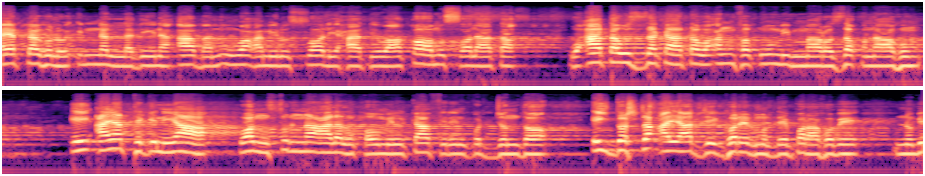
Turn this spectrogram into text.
আয়াতটা হলো, ইন্নাল্লাযীনা আমানু ওয়া আমিলুস সলিহাতি ওয়া আকামুস সালাতা ওয়া আতাউজ যাকাতা ওয়া আনফাকু মিম্মা রাযাকনাহুম। এই আয়াত থেকে নিয়া ওয়াংসুরনা আলাল কওমিল কাফিরিন পর্যন্ত এই দশটা আয়াত যে ঘরের মধ্যে পড়া হবে, নবী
